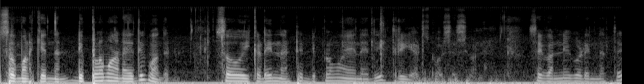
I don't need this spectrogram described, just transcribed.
సో మనకి ఏంటంటే డిప్లొమా అనేది మొదటి. సో ఇక్కడ ఏంటంటే డిప్లొమా అనేది త్రీ ఇయర్స్ కోర్సెస్ ఇవన్నీ సో ఇవన్నీ కూడా ఏంటంటే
